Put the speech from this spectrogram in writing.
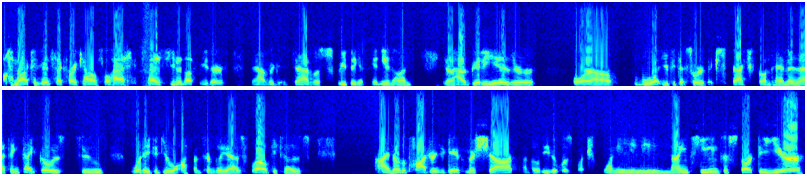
I'm not convinced that Craig Counsell has has seen enough either to have a to have a sweeping opinion on you know how good he is or or uh, what you could sort of expect from him. And I think that goes to what he could do offensively as well, because I know the Padres gave him a shot. I believe it was what 2019 to start the year,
